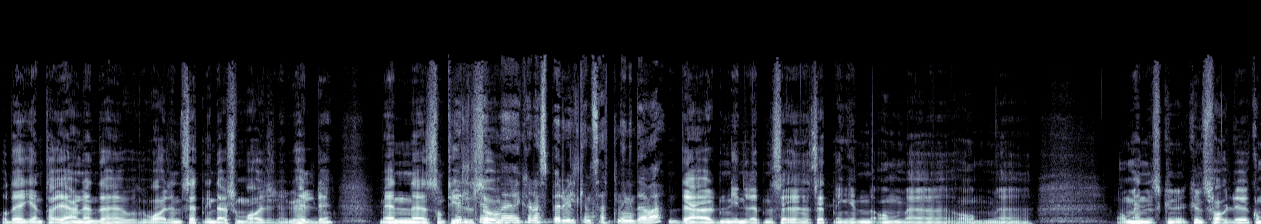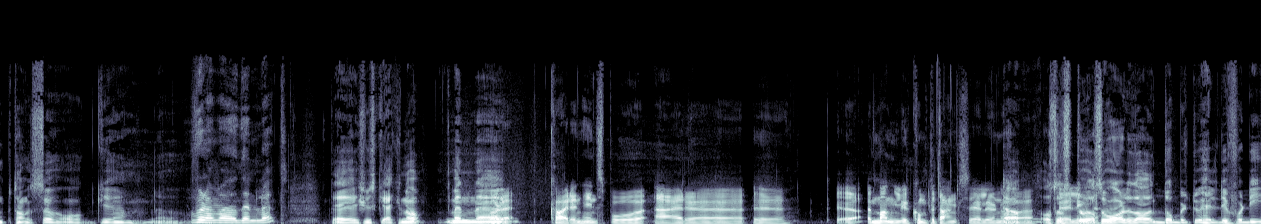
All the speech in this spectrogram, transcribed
og det gjentar jeg gjerne. Det var en setning der som var uheldig. Men eh, samtidig så Hvilken, eh, kan jeg spørre hvilken setning det var? Det er den innledende setningen om, eh, om, eh, om hennes kunstfaglige kompetanse og eh, Hvordan var den lød? Det husker jeg ikke nå. Men eh, Var det Karin Hinsbo er eh, eh, eh, mangler kompetanse, eller noe ja, og så eh, så var det da dobbelt uheldig fordi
